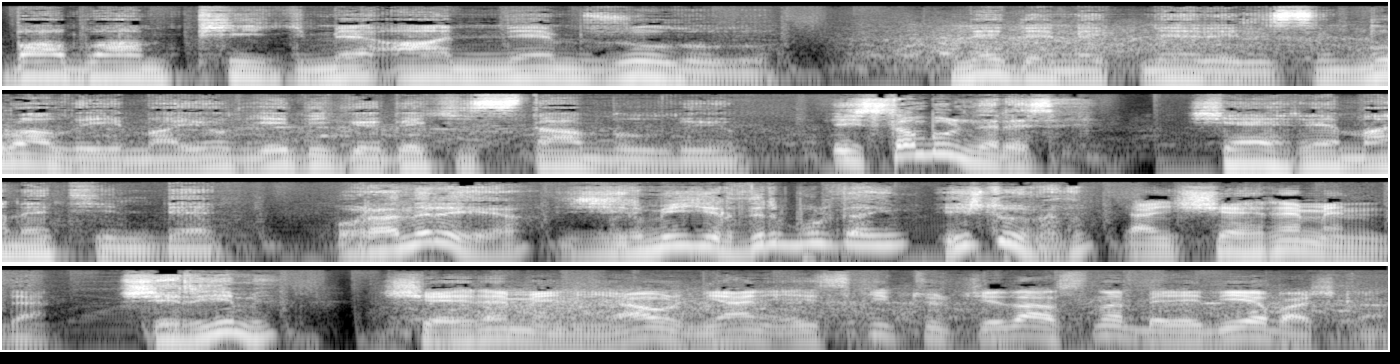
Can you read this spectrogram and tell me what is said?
Babam pigme, annem zululu. Ne demek nerelisin? Buralıyım ayol. Yedi göbek İstanbulluyum. İstanbul neresi? Şehremanetinden. Ora nereye ya? 20 yıldır buradayım. Hiç duymadım. Yani Şehremeni'den. Şehriye mi? Şehremeni yavrum yani eski Türkçe'de aslında belediye başkanı.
